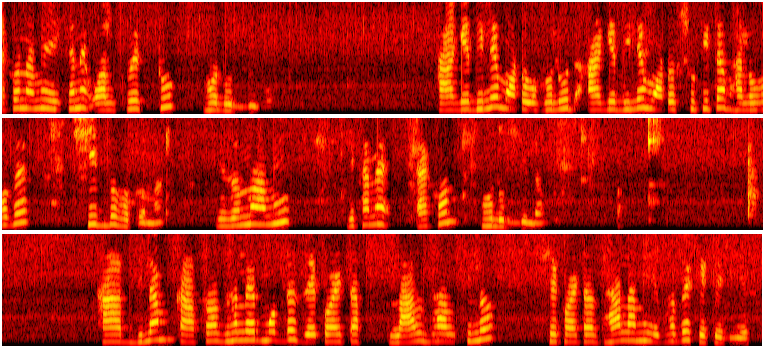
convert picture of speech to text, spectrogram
এখন আমি এখানে অল্প একটু হলুদ দিব। আগে দিলে মটর হলুদ, আগে দিলে মটরশুঁটিটা ভালোভাবে সিদ্ধ হতো না। এজন্য আমি এখানে এখন হলুদ দিলাম। আর দিলাম কাঁচা ঝালের মধ্যে যে কয়টা লাল ঝাল ছিল, সে কয়টা ঝাল আমি এভাবে কেটে দিয়েছি।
